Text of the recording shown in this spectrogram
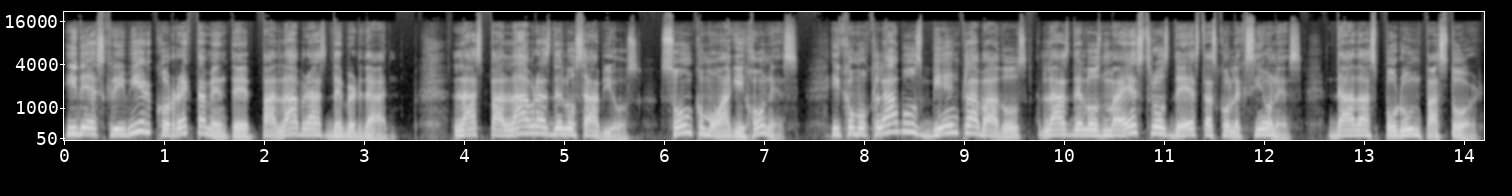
y de escribir correctamente palabras de verdad. Las palabras de los sabios son como aguijones, y como clavos bien clavados las de los maestros de estas colecciones, dadas por un pastor.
